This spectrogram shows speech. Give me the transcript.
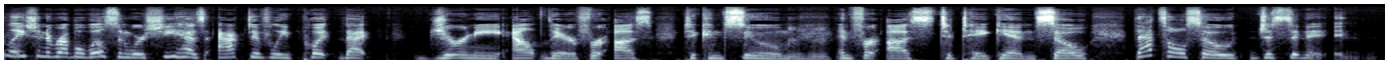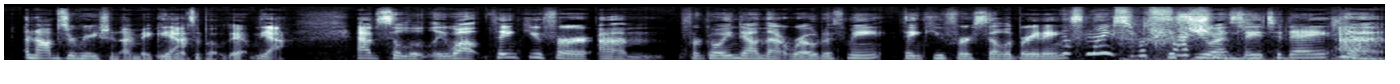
relation to Rebel Wilson where she has actively put that journey out there for us to consume Mm-hmm. and for us to take in. So that's also just an an observation I'm making, I suppose. Yeah. Yeah. Absolutely. Well, thank you for um for going down that road with me. Thank you for celebrating It's nice, this. USA Today Yeah,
